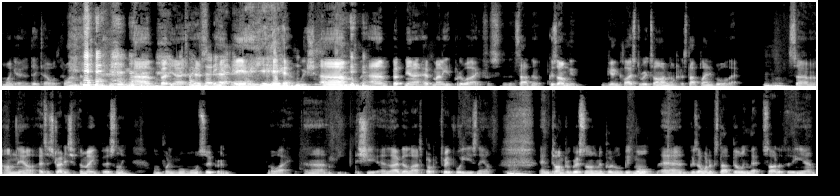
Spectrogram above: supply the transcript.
I won't go into detail with that one, but um, but you know, has- 30, ha- yeah, yeah, yeah. yeah, wish. Um, um, but you know, have money put away for starting because I'm getting close to retirement. I'm going to start planning for all that. Mhm. So I'm now, as a strategy for me personally, I'm putting more and more super in away um, this year and over the last probably three or four years now. Mhm. And time progresses, I'm going to put a little bit more uh, because I want to start building that side of the um,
